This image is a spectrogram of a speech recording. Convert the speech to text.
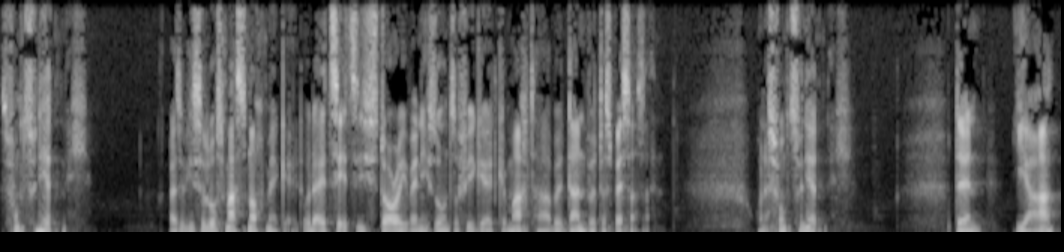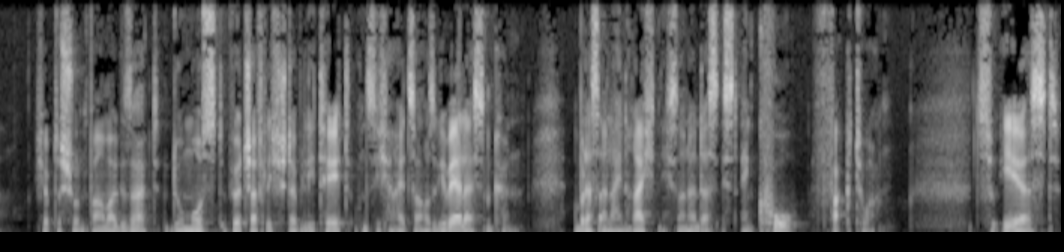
Es funktioniert nicht. Also gehst du los, machst noch mehr Geld. Oder erzählst die Story, wenn ich so und so viel Geld gemacht habe, dann wird das besser sein. Und es funktioniert nicht. Denn ja, ich habe das schon ein paar Mal gesagt, du musst wirtschaftliche Stabilität und Sicherheit zu Hause gewährleisten können. Aber das allein reicht nicht, sondern das ist ein Co-Faktor. Zuerst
